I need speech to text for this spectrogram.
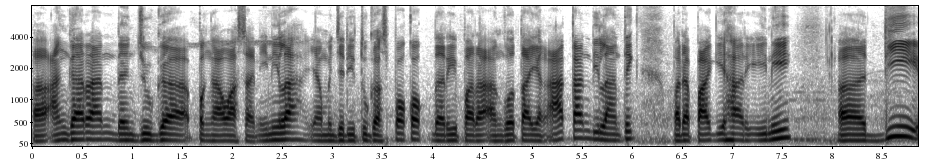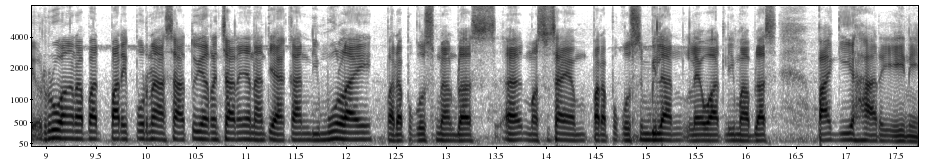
uh, anggaran dan juga pengawasan. Inilah yang menjadi tugas pokok dari para anggota yang akan dilantik pada pagi hari ini uh, di ruang rapat paripurna 1 yang rencananya nanti akan dimulai pada pukul 19 uh, maksud saya pada pukul 9 lewat 15 pagi hari ini.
